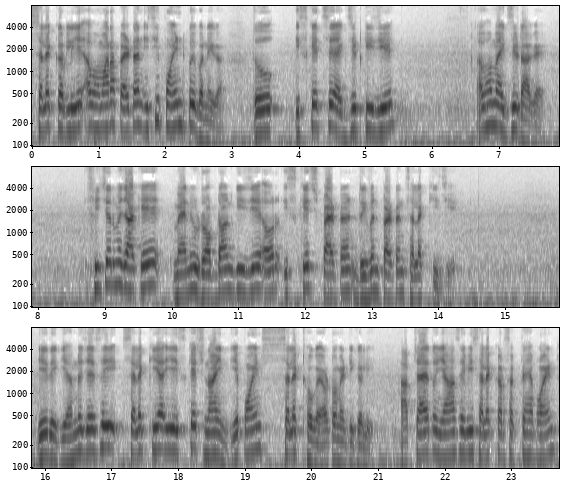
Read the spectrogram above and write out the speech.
सेलेक्ट कर लिए। अब हमारा पैटर्न इसी पॉइंट पे बनेगा। तो स्केच से एग्जिट कीजिए। अब हम एग्जिट आ गए। फीचर में जाके मेन्यू ड्रॉप डाउन कीजिए और sketch pattern, driven pattern select कीजिए। ये देखिए, हमने जैसे ही सेलेक्ट किया, ये स्केच नाइन, ये पॉइंट्स सेलेक्ट हो गए ऑटोमेटिकली। आप चाहे तो यहाँ से भी सेलेक्ट कर सकते हैं पॉइंट।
